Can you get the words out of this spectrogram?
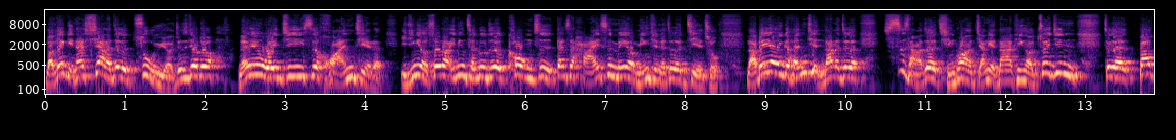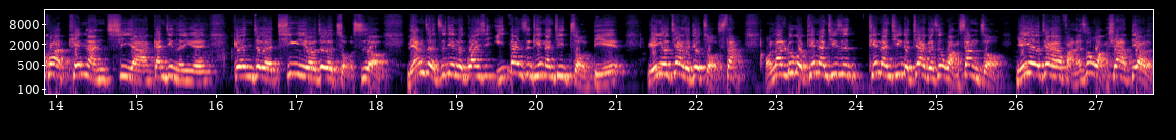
老爹给他下了这个注语哦，就是叫做能源危机是缓解了，已经有受到一定程度这个控制，但是还是没有明显的这个解除。老爹用一个很简单的这个市场的这个情况讲给大家听哦，最近这个包括天然气啊、干净能源跟这个轻油这个走势哦，两者之间的关系，一旦是天然气走跌，原油价格就走上哦。那如果天然气是天然气的价格是往上走，原油价反而是往下掉的，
